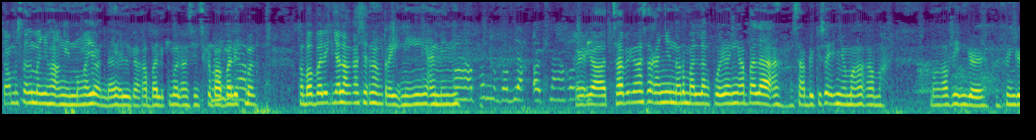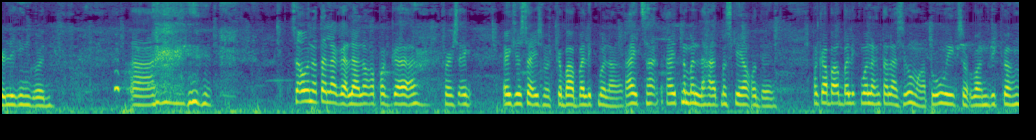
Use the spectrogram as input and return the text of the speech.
So, kamusta naman yung hangin mo ngayon? Dahil kakabalik mo lang since kababalik mo, kababalik niya lang kasi ng training. I mean, Kahapon, nagba-blackout na ako. eh. workout. Sabi ko nga sa kanya, normal lang po. Yun nga pala, sabi ko sa inyo mga kama, mga finger, finger licking good. Ah, sa una talaga, lalo kapag ah, first e- exercise mo, at kababalik mo lang, kahit, sa, kahit naman lahat, maski ako din, pagkababalik mo lang talaga, siguro mga 2 weeks or 1 week kang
